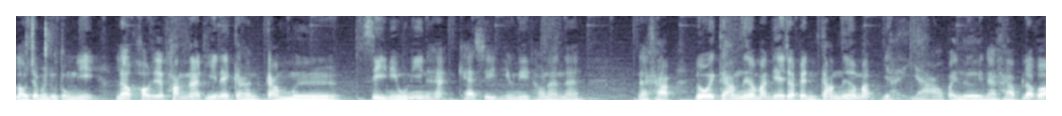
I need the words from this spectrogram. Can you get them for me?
เราจะมาดูตรงนี้ แล้วเขาจะทำหน้าที่ในการกำมือ 4 นิ้วนี้นะฮะแค่ 4 นิ้วนี้เท่านั้นนะ นะครับ โดยกล้ามเนื้อมัดเนี้จะเป็นกล้ามเนื้อมัดใหญ่ยาวไปเลยนะครับ แล้วก็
